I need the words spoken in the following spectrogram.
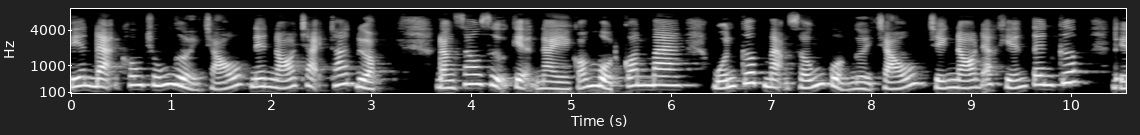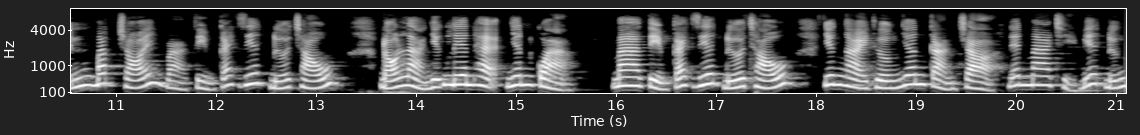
viên đạn không trúng người cháu nên nó chạy thoát được. Đằng sau sự kiện này có một con ma muốn cướp mạng sống của người cháu, chính nó đã khiến tên cướp đến bắt trói và tìm cách giết đứa cháu. Đó là những liên hệ nhân quả. Ma tìm cách giết đứa cháu, nhưng ngài thường nhân cản trở nên ma chỉ biết đứng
